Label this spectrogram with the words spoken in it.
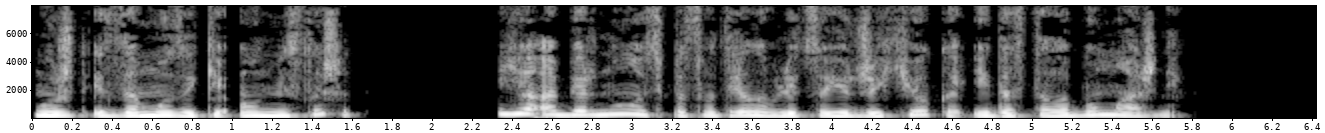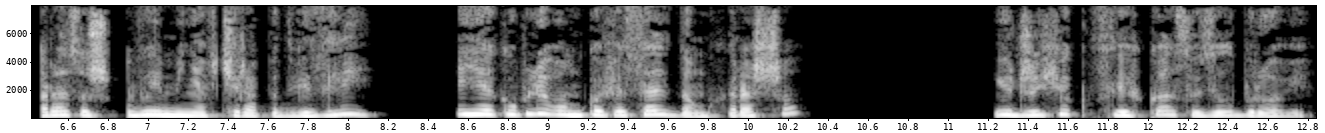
Может, из-за музыки он не слышит?» Я обернулась, посмотрела в лицо Юджи Хёка и достала бумажник. «Раз уж вы меня вчера подвезли, я куплю вам кофе со льдом, хорошо?» Юджи Хёк слегка сузил брови.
